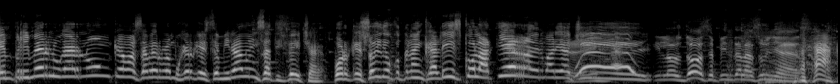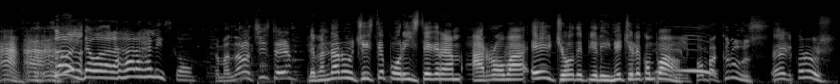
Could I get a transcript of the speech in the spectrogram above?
En primer lugar, nunca vas a ver una mujer que esté mirado insatisfecha. Porque soy de Ocotlán, Jalisco, la tierra del mariachi. Y los dos se pintan las uñas. Soy de Guadalajara, Jalisco. ¿Le mandaron chiste? Le mandaron un chiste por Instagram, arroba el show de Piolín. Échale, compa. El compa Cruz. El Cruz.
